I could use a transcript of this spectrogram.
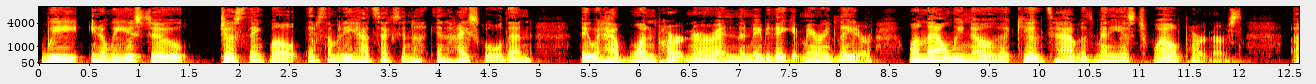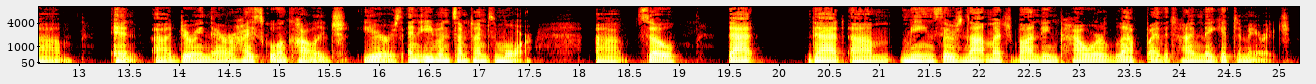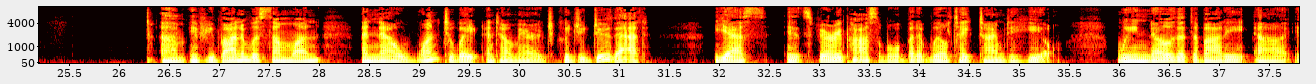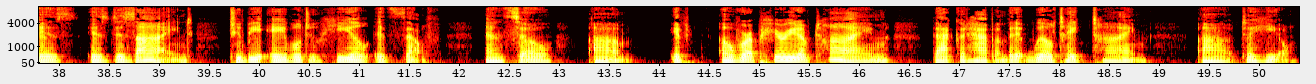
We, you know, we used to just think, well, if somebody had sex in in high school, then they would have one partner and then maybe they get married later. Well, now we know that kids have as many as 12 partners. Um, and uh, during their high school and college years, and even sometimes more. Uh, so that that um, means there's not much bonding power left by the time they get to marriage. Um, if you bonded with someone and now want to wait until marriage, could you do that? Yes, it's very possible, but it will take time to heal. We know that the body uh, is is designed to be able to heal itself, and so um, if over a period of time that could happen, but it will take time uh, to heal.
